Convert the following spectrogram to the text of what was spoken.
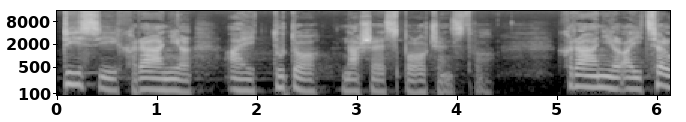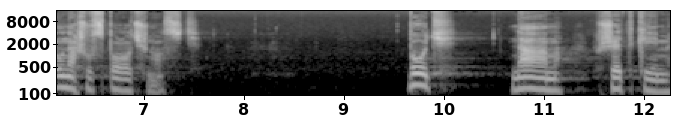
ty si chránil aj tuto naše spoločenstvo. Chránil aj celú našu spoločnosť. Buď nám všetkým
